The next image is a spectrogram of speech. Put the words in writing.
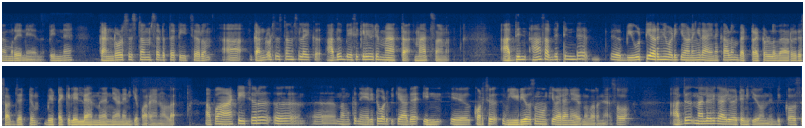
മെമ്മറി തന്നെയായിരുന്നു. പിന്നെ കൺട്രോൾ സിസ്റ്റംസ് എടുത്ത ടീച്ചറും കൺട്രോൾ സിസ്റ്റംസിലേക്ക് അത് ബേസിക്കലി ഒരു മാത്ത മാത്സ് ആണ്. അതിൻ ആ സബ്ജക്റ്റിന്റെ ബ്യൂട്ടി അറിഞ്ഞ് പഠിക്കുകയാണെങ്കിൽ അതിനേക്കാളും ബെറ്റർ ആയിട്ടുള്ള വേറൊരു സബ്ജക്റ്റും ബി ടെക്കിലില്ല എന്ന് തന്നെയാണ് എനിക്ക് പറയാനുള്ളത്. അപ്പോൾ ആ ടീച്ചർ നമുക്ക് നേരിട്ട് പഠിപ്പിക്കാതെ ഇൻ കുറച്ച് വീഡിയോസ് നോക്കി വരാനായിരുന്നു പറഞ്ഞത്. സോ അത് നല്ലൊരു കാര്യമായിട്ട് എനിക്ക് തോന്നി. ബിക്കോസ്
